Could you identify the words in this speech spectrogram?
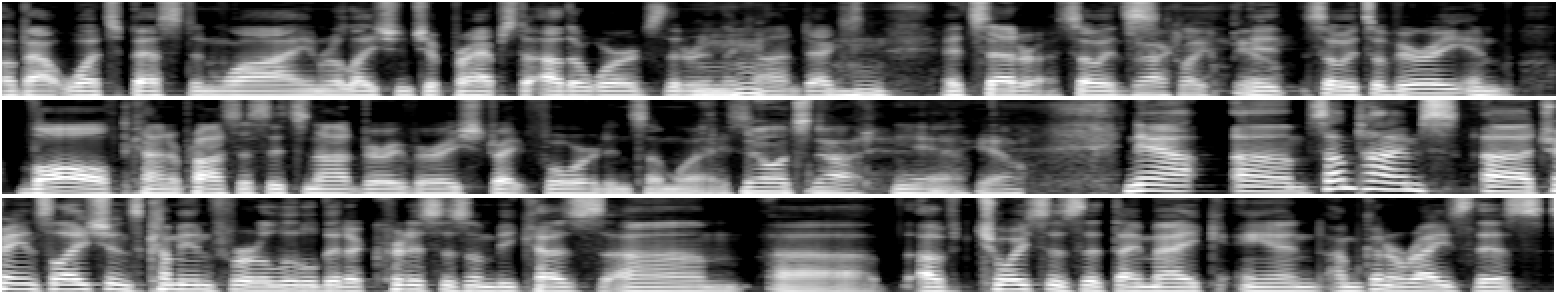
about what's best and why in relationship perhaps to other words that are in the context, et cetera. So it's Mm-hmm. Exactly, yeah. it, so it's a very involved kind of process. It's not very very straightforward in some ways. No, it's not. Yeah. Yeah. Now, um, sometimes uh, translations come in for a little bit of criticism because um, uh, of choices that they make, and I'm going to raise this.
